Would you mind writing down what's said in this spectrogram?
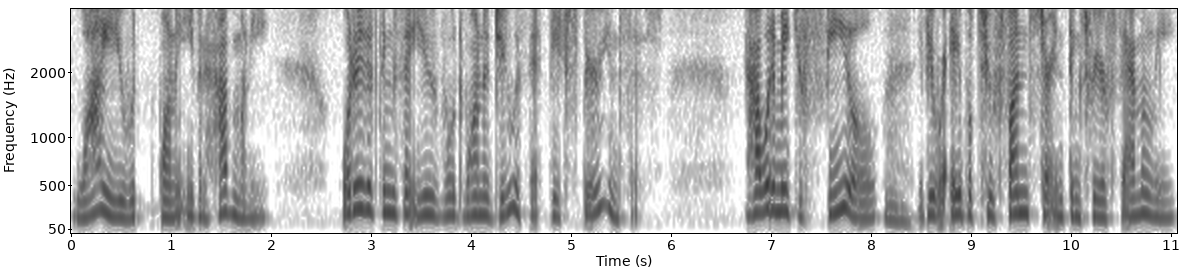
Why you would want to even have money. What are the things that you would want to do with it? The experiences. How would it make you feel hmm. if you were able to fund certain things for your family?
